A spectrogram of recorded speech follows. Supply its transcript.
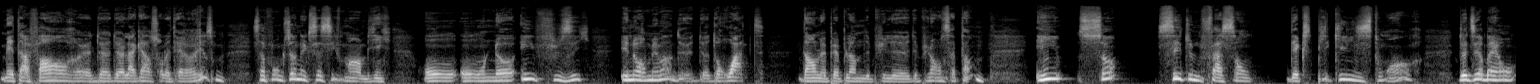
métaphores de, de, la guerre sur le terrorisme, ça fonctionne excessivement bien. On, on a infusé énormément de, de, droite dans le péplum depuis le, depuis le 11 septembre. Et ça, c'est une façon d'expliquer l'histoire, de dire, ben, on,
